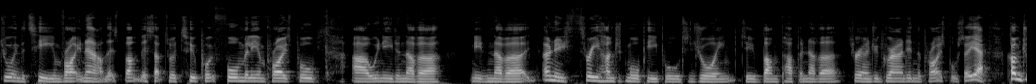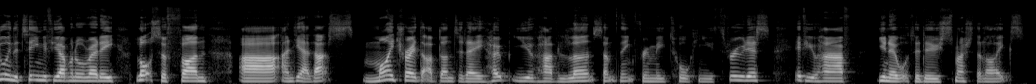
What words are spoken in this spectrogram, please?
join the team right now, let's bump this up to a 2.4 million prize pool. Uh, we need another we need another only 300 more people to join to bump up another 300 grand in the prize pool so yeah come join the team if you haven't already lots of fun uh, and yeah that's my trade that i've done today hope you have learned something from me talking you through this if you have you know what to do smash the likes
